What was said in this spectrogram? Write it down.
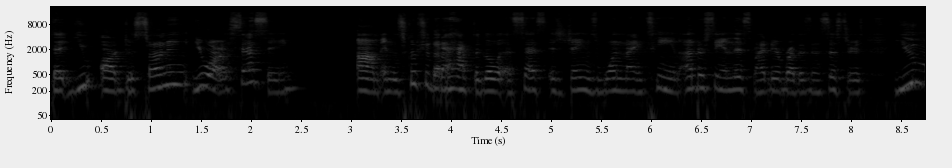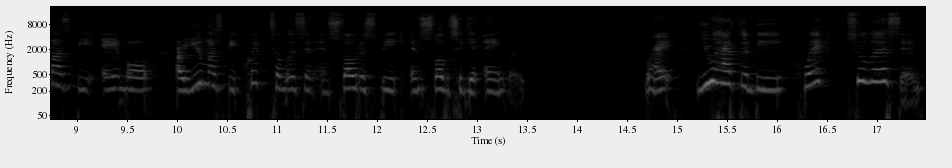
that you are discerning, you are assessing um, and the scripture that I have to go assess is James 1:19. Understand this, my dear brothers and sisters. You must be able or you must be quick to listen and slow to speak and slow to get angry. Right? You have to be quick to listen,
